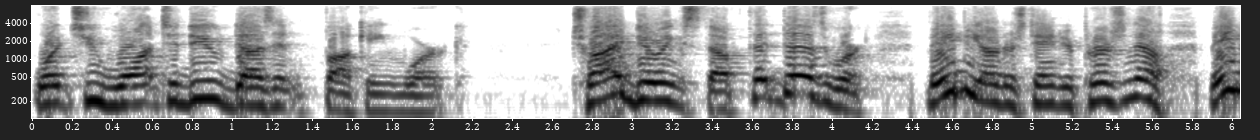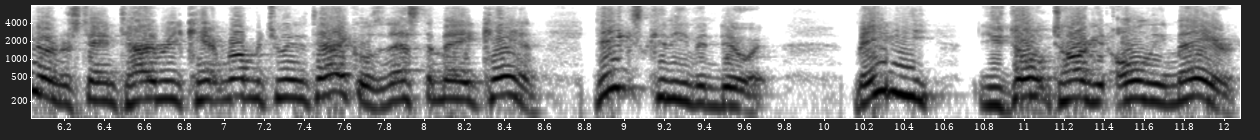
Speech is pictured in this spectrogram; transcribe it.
what you want to do doesn't fucking work. Try doing stuff that does work. Maybe understand your personnel. Maybe understand Tyree can't run between the tackles and Estime can. Diggs can even do it. Maybe you don't target only Mayer.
